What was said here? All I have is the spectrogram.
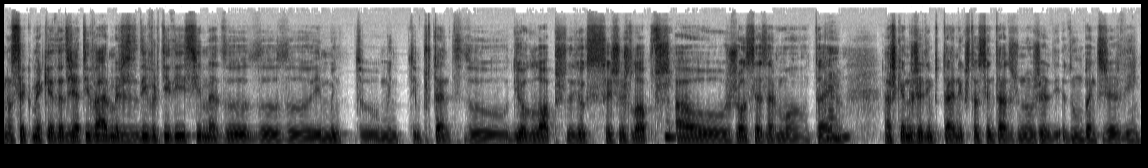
Não sei como é que é de adjetivar, mas divertidíssima do, do- do- e muito, muito importante do Diogo Lopes, do Diogo Seixas Lopes, ao João César Monteiro. Acho que é no Jardim Botânico, estão sentados num, jardim, num banco de jardim.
